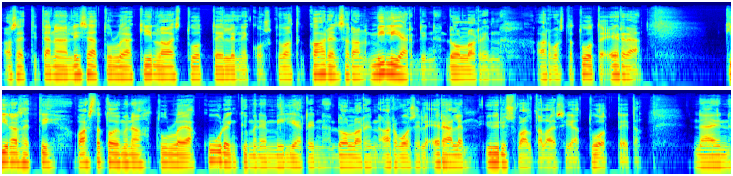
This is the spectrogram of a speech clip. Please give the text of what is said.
asetti tänään lisätulleja kiinalaistuotteille. Ne koskevat 200 miljardin dollarin arvosta tuoteerää. Kiina asetti vastatoimina tulleja 60 miljardin dollarin arvoiselle erälle yhdysvaltalaisia tuotteita. Näin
